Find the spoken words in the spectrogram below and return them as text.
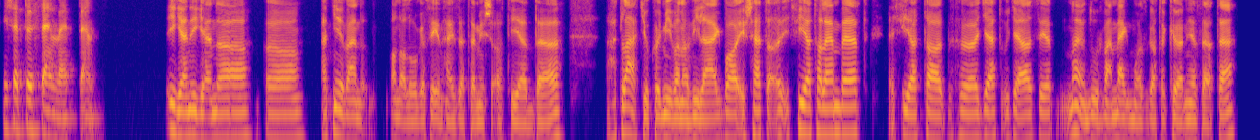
és ettől szenvedtem. Igen, igen, a, a, hát nyilván analóg az én helyzetem is a tieddel, hát látjuk, hogy mi van a világban, és hát egy fiatal embert, egy fiatal hölgyet ugye azért nagyon durván megmozgat a környezete,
